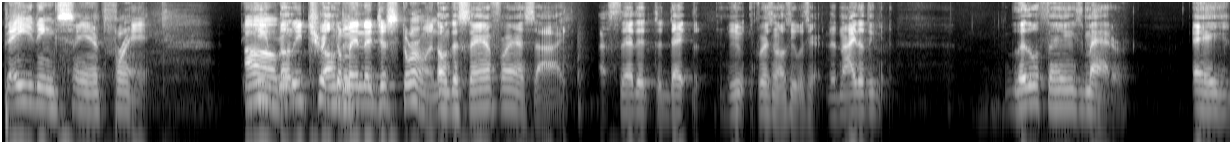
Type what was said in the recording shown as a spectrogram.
baiting San Fran. He Um, really tricked on them the- into just throwing. on the San Fran side, I said it today. he- Chris knows he was here. The night of the little things matter. A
